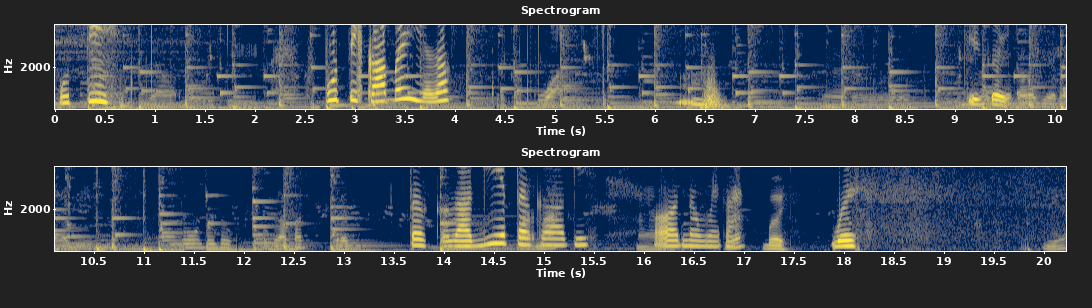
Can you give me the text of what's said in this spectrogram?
Putih. ya warna putih Putih kabeh ya truk aqua Hmm. terus Tiga. lagi, ada lagi ada lagi tuh tuh tuh beberapa truk Tek lagi, tek lagi. merah Warna merah. bus Bus iya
